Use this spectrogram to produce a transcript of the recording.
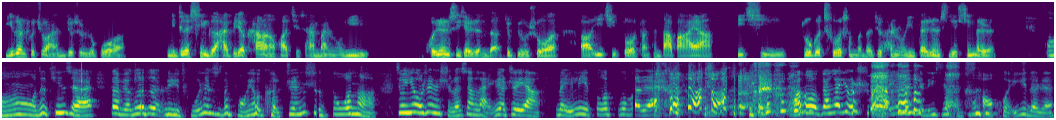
一个人出去玩，就是如果你这个性格还比较开朗的话，其实还蛮容易会认识一些人的。就比如说啊，一起坐转乘大巴呀，一起。租个车什么的就很容易再认识一些新的人。哦，我这听起来大表哥的旅途认识的朋友可真是多呢，就又认识了像揽月这样美丽多姿的人，然后刚刚又说了，又认识了一些很不好回忆的人。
